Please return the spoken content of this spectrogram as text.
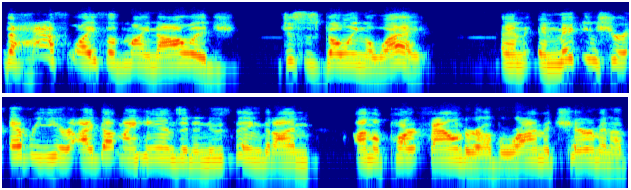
the half life of my knowledge just is going away. And and making sure every year I got my hands in a new thing that I'm I'm a part founder of or I'm a chairman of.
